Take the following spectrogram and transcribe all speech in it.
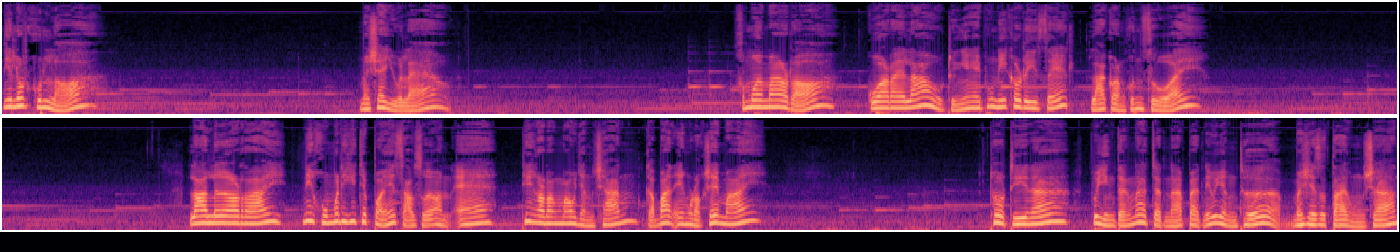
นี่รถคุณเหรอ ไม่ใช่อยู่แล้ว ขโมยมาเหรอ กลัวอะไรเล่า ถึงยังไงพรุ่งนี้ก็รีเซ็ตลาก่อนคุณสวย ลาเลยอะไร นี่คงไม่ได้คิดจะปล่อยให้สาวสวยอ่อนแอ ที่กำลังเมาอย่างฉันกลับบ้านเองหรอกใช่ไหมโทษทีนะ ผู้หญิงแต่งหน้าจัดหนาแปดนิ้วอย่างเธอ ไม่ใช่สไตล์ของฉัน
